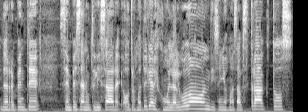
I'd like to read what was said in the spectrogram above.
de repente se empiezan a utilizar otros materiales como el algodón, diseños más abstractos.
